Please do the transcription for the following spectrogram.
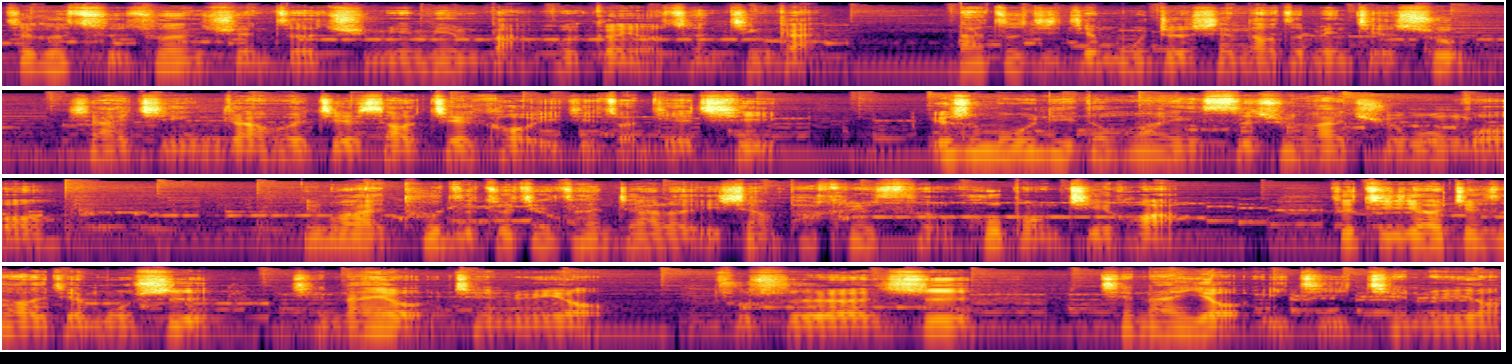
这个尺寸选择曲面面板会更有沉浸感。那这期节目就先到这边结束，下一期应该会介绍接口以及转接器，有什么问题都欢迎私讯 IG 问我哦。另外，兔子最近参加了一项 Podcast 互捧计划，这集要介绍的节目是前男友前女友，主持人是前男友以及前女友。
